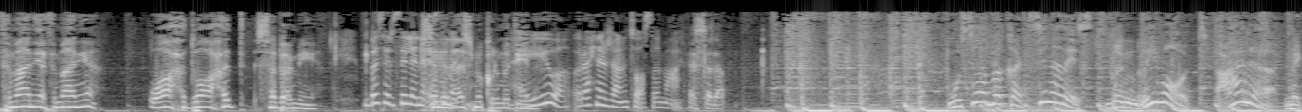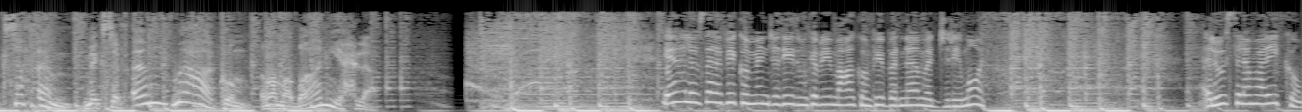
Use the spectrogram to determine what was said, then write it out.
ثمانية ثمانية واحد واحد سبعمية. بس ارسل لنا ارسل لنا اسمك. اسمك والمدينة أيوه وراح نرجع نتواصل معك. يا سلام. مسابقة سيناريست ضمن ريموت على Mix FM. Mix FM معاكم. رمضان يحلى. يا أهلا وسهلا فيكم من جديد. مكملين معاكم في برنامج ريموت. ألو السلام عليكم.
